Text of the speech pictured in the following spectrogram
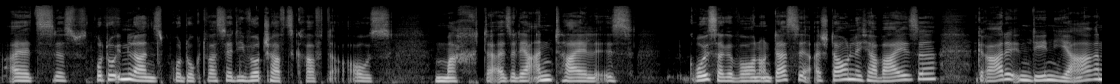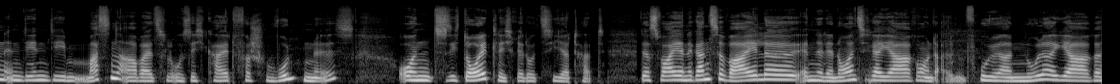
als das Bruttoinlandsprodukt, was ja die Wirtschaftskraft ausmacht. Also der Anteil ist größer geworden und das erstaunlicherweise gerade in den Jahren, in denen die Massenarbeitslosigkeit verschwunden ist und sich deutlich reduziert hat. Das war ja eine ganze Weile, Ende der 90er Jahre und früher Nuller Jahre,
